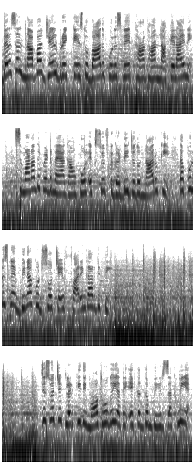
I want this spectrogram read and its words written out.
ਦਰਅਸਲ ਨਾਬਾ ਜੇਲ ਬ੍ਰੇਕ ਕੇਸ ਤੋਂ ਬਾਅਦ ਪੁਲਿਸ ਨੇ ਥਾਂ ਥਾਂ ਨਾਕੇ ਲਾਏ ਨੇ। ਸਮਾਣਾ ਦੇ ਪਿੰਡ ਨਇਆ ਗਾਉਂ ਕੋਲ ਇੱਕ ਸਵਿਫਟ ਗੱਡੀ ਜਦੋਂ ਨਾ ਰੁਕੀ ਤਾਂ ਪੁਲਿਸ ਨੇ ਬਿਨਾਂ ਕੁਝ ਸੋਚੇ ਫਾਇਰਿੰਗ ਕਰ ਦਿੱਤੀ। ਜਿਸ ਵਿੱਚ ਇੱਕ ਲੜਕੀ ਦੀ ਮੌਤ ਹੋ ਗਈ ਅਤੇ ਇੱਕ ਗੰਭੀਰ ਜ਼ਖਮੀ ਹੈ।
